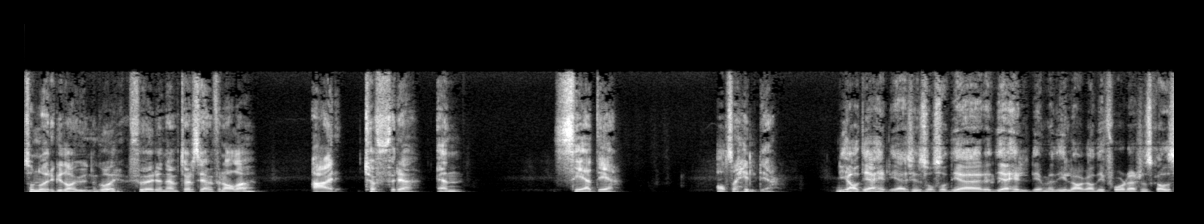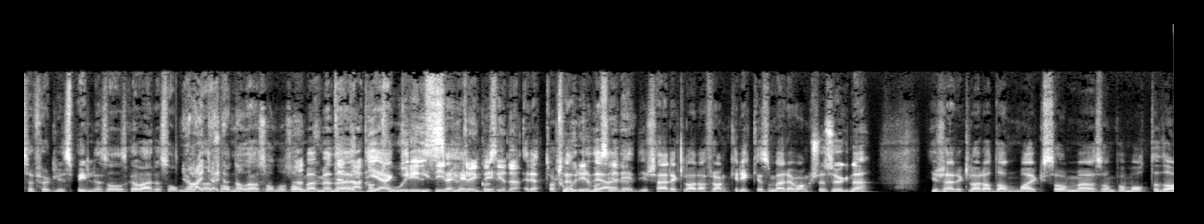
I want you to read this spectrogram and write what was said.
som Norge da unngår før en eventuell semifinale, er tøffere enn CD. Altså heldige. Ja, de er heldige. Jeg syns også de er, de er heldige med de laga de får der. Så skal det selvfølgelig spilles, og det skal være sånn, Ja, og det er sånn, og det er sånn, og sånn. Men, men de er griseheldige, si, rett og slett. De, er, de skjærer klar av Frankrike, som er revansjesugne. De skjærer klar av Danmark, som, som på en måte da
